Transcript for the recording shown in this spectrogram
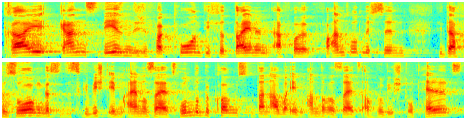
drei ganz wesentliche Faktoren, die für deinen Erfolg verantwortlich sind, die dafür sorgen, dass du das Gewicht eben einerseits runterbekommst und dann aber eben andererseits auch wirklich dort hältst.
